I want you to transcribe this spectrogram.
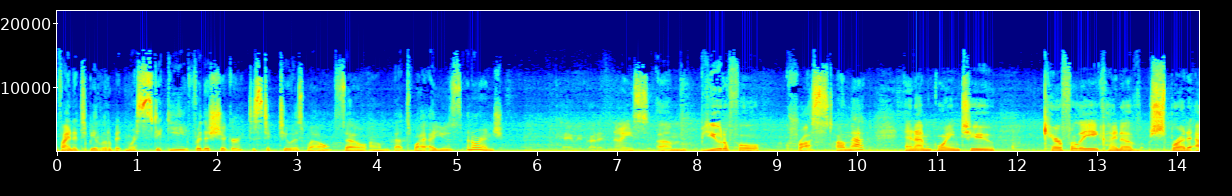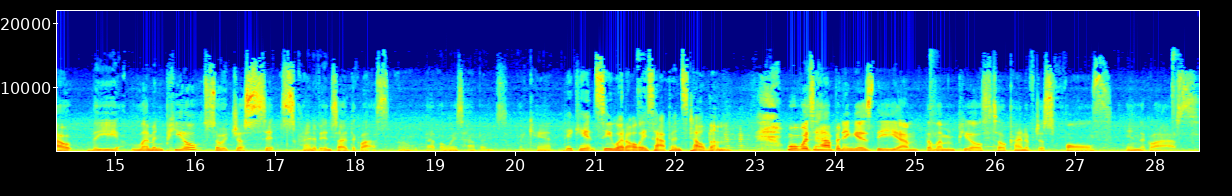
I find it to be a little bit more sticky for the sugar to stick to as well. So um, that's why I use an orange. Okay, we've got a nice, um, beautiful crust on that, and I'm going to carefully kind of spread out the lemon peel so it just sits kind of inside the glass. Oh, that always happens. I can't. They can't see what always happens. Tell them. well, what's happening is the um, the lemon peel still kind of just falls in the glass.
